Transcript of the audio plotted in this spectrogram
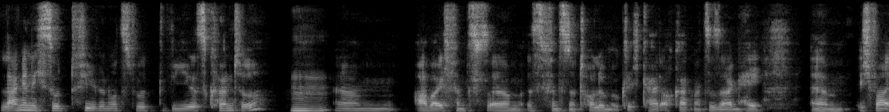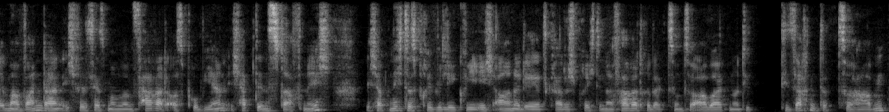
lange nicht so viel genutzt wird, wie es könnte. Mhm. Ähm, aber ich finde es ähm, eine tolle Möglichkeit, auch gerade mal zu sagen, hey, ähm, ich war immer wandern, ich will es jetzt mal mit dem Fahrrad ausprobieren. Ich habe den Stuff nicht. Ich habe nicht das Privileg, wie ich Arne, der jetzt gerade spricht, in der Fahrradredaktion zu arbeiten und die, die Sachen zu haben.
